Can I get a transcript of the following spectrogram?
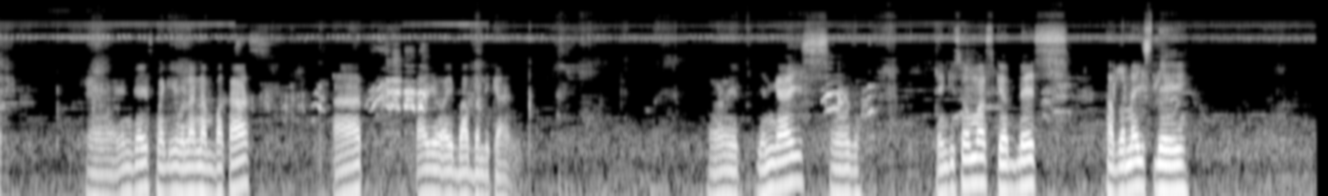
So, yun guys, mag-iwala ng bakas at tayo ay babalikan. Alright, yan guys. So, thank you so much. God bless. Have a nice day.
